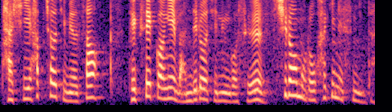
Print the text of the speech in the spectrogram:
다시 합쳐지면서 백색광이 만들어지는 것을 실험으로 확인했습니다.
